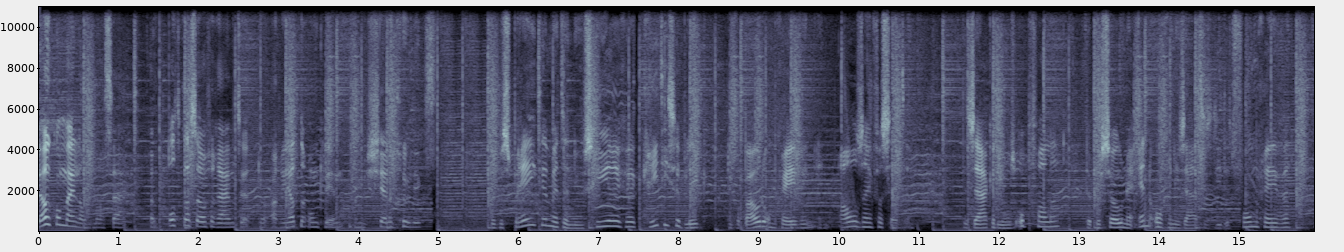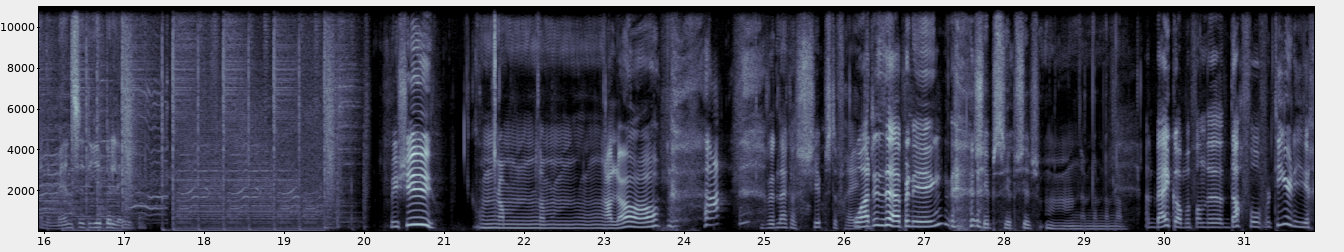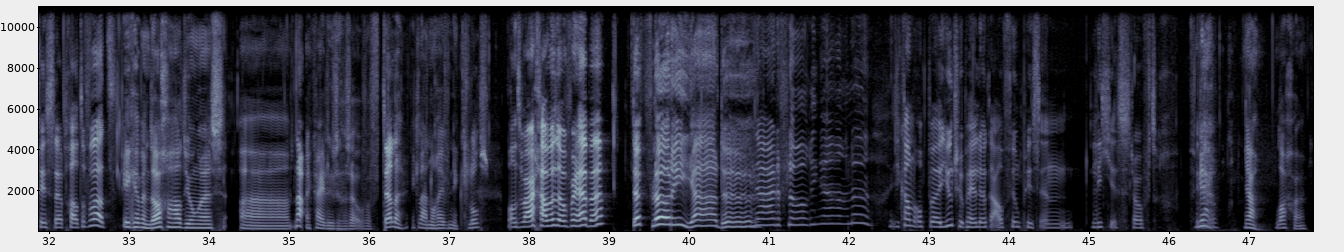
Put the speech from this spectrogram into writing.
Welkom bij Landmassa, een podcast over ruimte door Ariadne Onklin en Michelle Gulix. We bespreken met een nieuwsgierige, kritische blik de gebouwde omgeving in al zijn facetten. De zaken die ons opvallen, de personen en organisaties die dit vormgeven en de mensen die het beleven. Michi! hallo. Ik vind lekker chips te vreten. What is happening? Chips, chips, chips. Mm, nam, nam, nam, nam. Aan het bijkomen van de dag vol vertier die je gisteren hebt gehad, of wat? Ik heb een dag gehad, jongens. Uh, nou, ik ga jullie er zo over vertellen. Ik laat nog even niks los. Want waar gaan we het over hebben? De Floriade. Naar de Floriade. Je kan op eh, YouTube hele leuke oude filmpjes en liedjes erover terugvinden. Ja, lachen.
